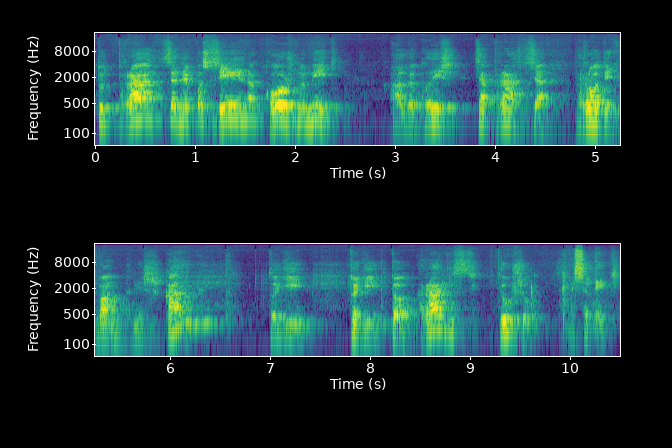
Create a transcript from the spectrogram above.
Тут праця непосильна кожну мить. Але коли ж ця праця родить вам книжками, тоді, тоді то радість душу веселить.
